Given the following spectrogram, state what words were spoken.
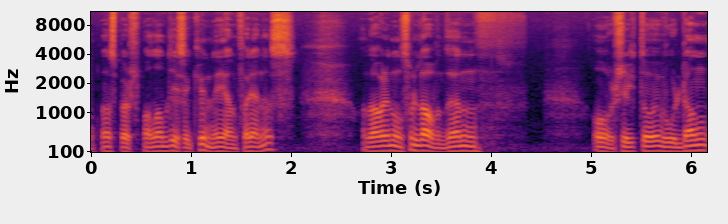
at det var spørsmål om disse kunne gjenforenes. Og Da var det noen som lagde en oversikt over hvordan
